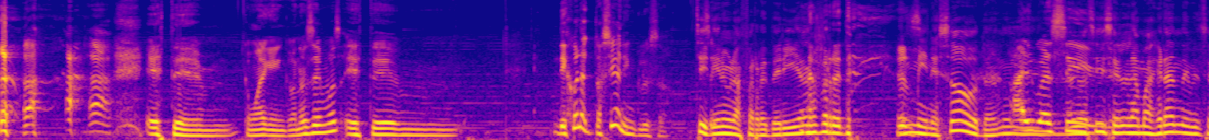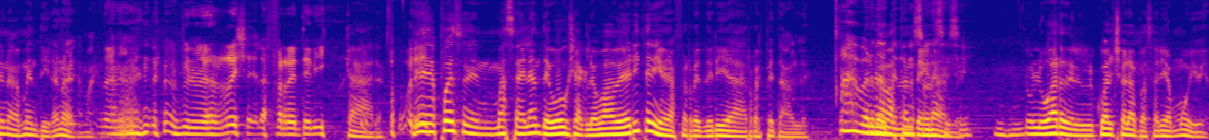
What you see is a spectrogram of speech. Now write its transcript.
este, como alguien conocemos, este mm, dejó la actuación incluso. Sí, Sí. tiene una ferretería Una ferretería. En Minnesota. ¿no? Algo así. dice, es la más grande. y dice, no, es mentira, no es la más grande. Pero los reyes de la ferretería. Claro. Y después, en- más adelante, Bojack lo va a ver y tenía una ferretería respetable. Ah, es verdad, Era bastante razón, grande. sí, sí. Un lugar del cual yo la pasaría muy bien.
